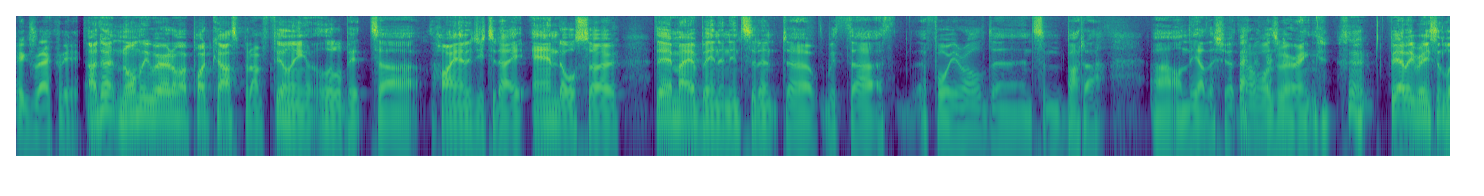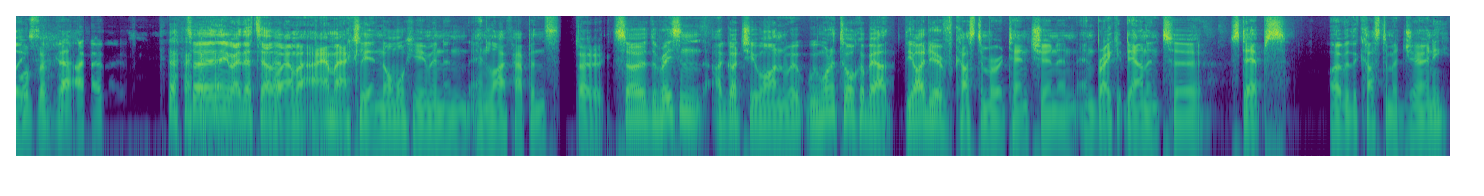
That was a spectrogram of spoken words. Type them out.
Exactly. I don't normally wear it on my podcast, but I'm feeling a little bit uh, high energy today. And also, there may have been an incident uh, with uh, a, a four year old and some butter uh, on the other shirt that I was wearing fairly recently. Awesome. Yeah, I know. So, anyway, that's the other way. I'm a, I am actually a normal human and, and life happens. Totally. So, the reason I got you on, we, we want to talk about the idea of customer retention and, and break it down into steps over the customer journey.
